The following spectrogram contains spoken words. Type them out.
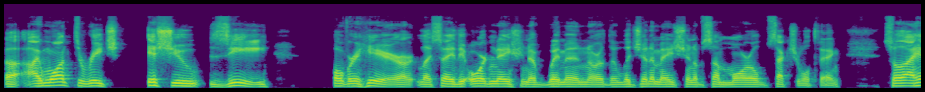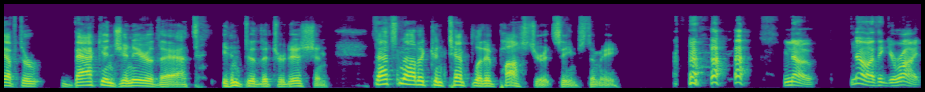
Uh, I want to reach issue Z over here, let's say the ordination of women or the legitimation of some moral sexual thing. So I have to back engineer that into the tradition. That's not a contemplative posture, it seems to me. no, no, I think you're right.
